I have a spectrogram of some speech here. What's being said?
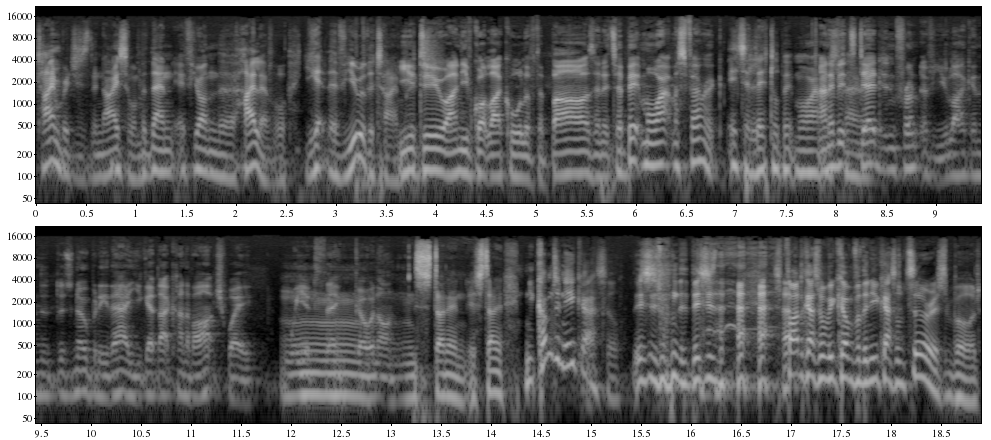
Tyne Bridge is the nicer one, but then if you're on the high level, you get the view of the Tyne Bridge. you do, and you've got like all of the bars, and it's a bit more atmospheric. It's a little bit more. And if it's dead in front of you, like, and there's nobody there, you get that kind of archway weird thing going on. It's stunning. It's stunning. Come to Newcastle. This is one the- this is this podcast will become for the Newcastle Tourist Board.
